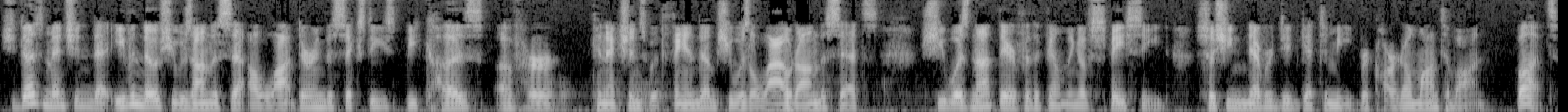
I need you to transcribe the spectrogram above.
She does mention that even though she was on the set a lot during the 60s because of her connections with fandom, she was allowed on the sets. She was not there for the filming of Space Seed, so she never did get to meet Ricardo Montalban. But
